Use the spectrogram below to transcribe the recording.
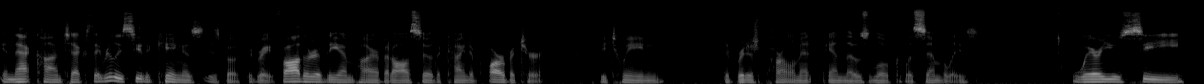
in that context, they really see the king as, as both the great father of the empire, but also the kind of arbiter between the British Parliament and those local assemblies. Where you see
